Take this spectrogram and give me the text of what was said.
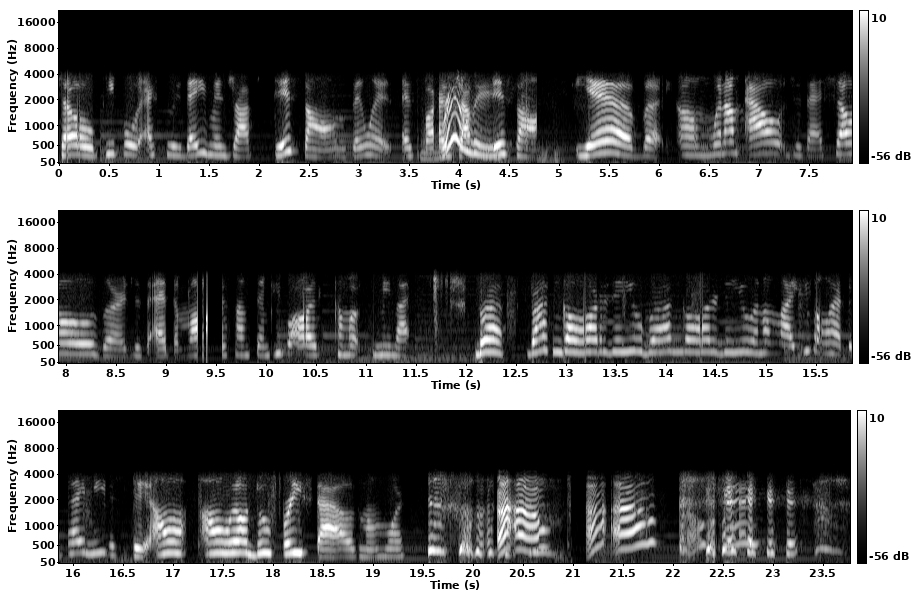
show, people actually they even dropped diss songs. They went as far as dropping diss songs. Yeah, but um when I'm out just at shows or just at the mall or something, people always come up to me like, Bruh, bro, I can go harder than you, bro, I can go harder than you and I'm like, You gonna have to pay me to spit. I don't I don't we don't do freestyles no more. Uh oh. Uh oh. Okay.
